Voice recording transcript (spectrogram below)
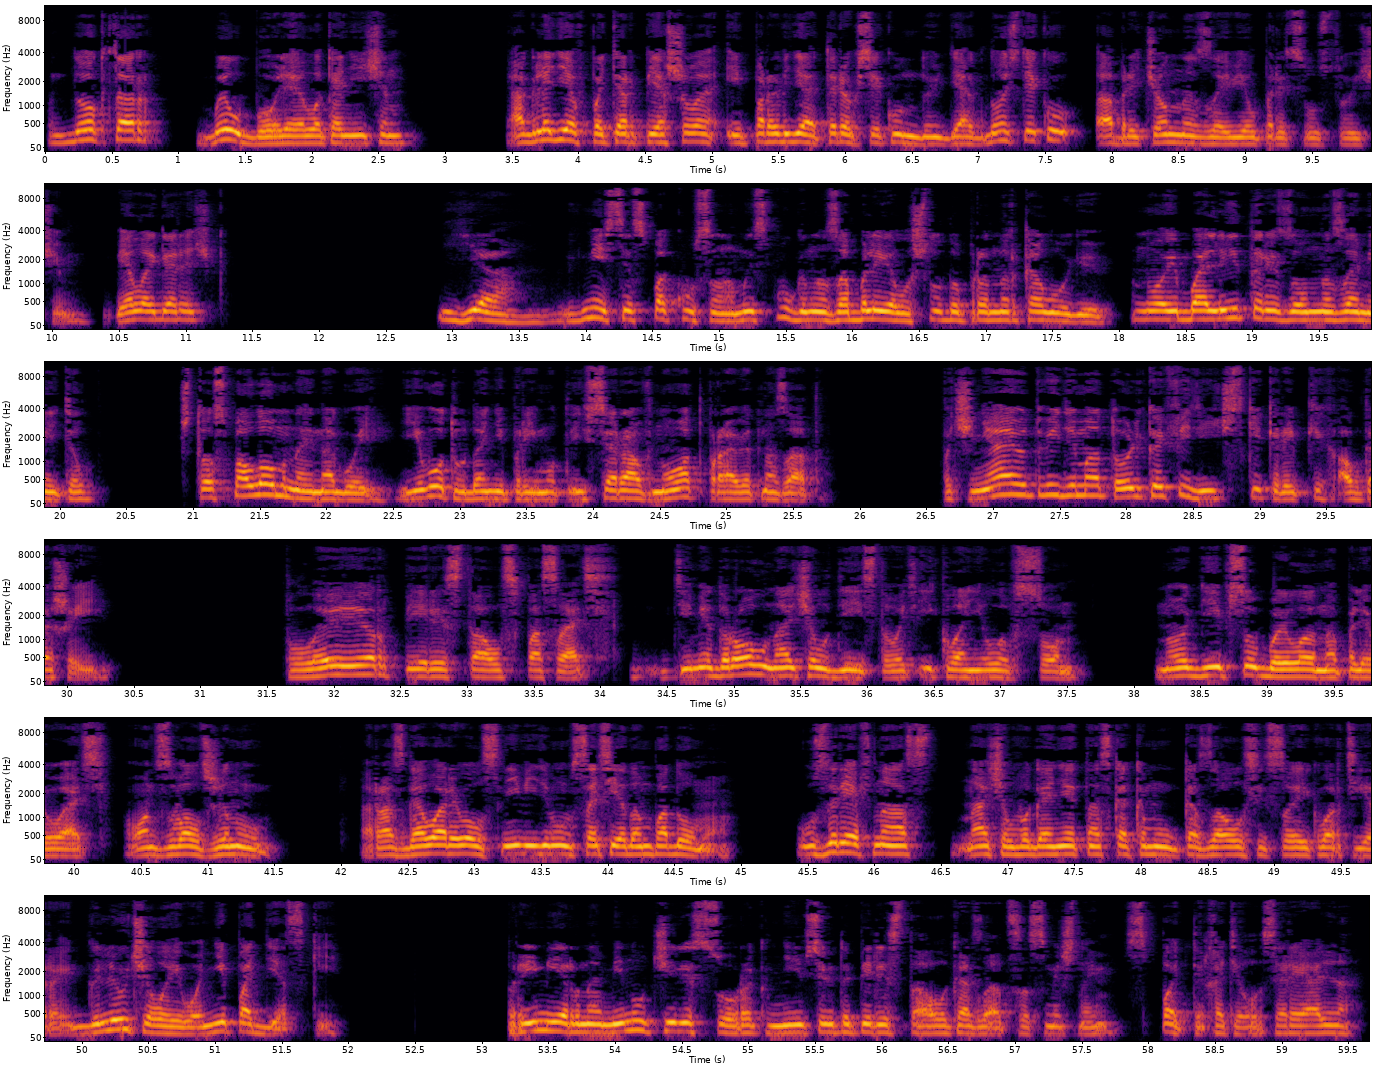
Доктор был более лаконичен. Оглядев потерпевшего и проведя трехсекундную диагностику, обреченно заявил присутствующим. Белая горячка. Я вместе с Покусаном испуганно заблеял что-то про наркологию, но и болит резонно заметил, что с поломанной ногой его туда не примут и все равно отправят назад. Подчиняют, видимо, только физически крепких алкашей. Плеер перестал спасать. Димедрол начал действовать и клонило в сон. Но Гипсу было наплевать. Он звал жену, Разговаривал с невидимым соседом по дому. Узрев нас, начал выгонять нас, как ему казалось, из своей квартиры. Глючило его не по-детски. Примерно минут через сорок мне все это перестало казаться смешным. Спать-то хотелось реально.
